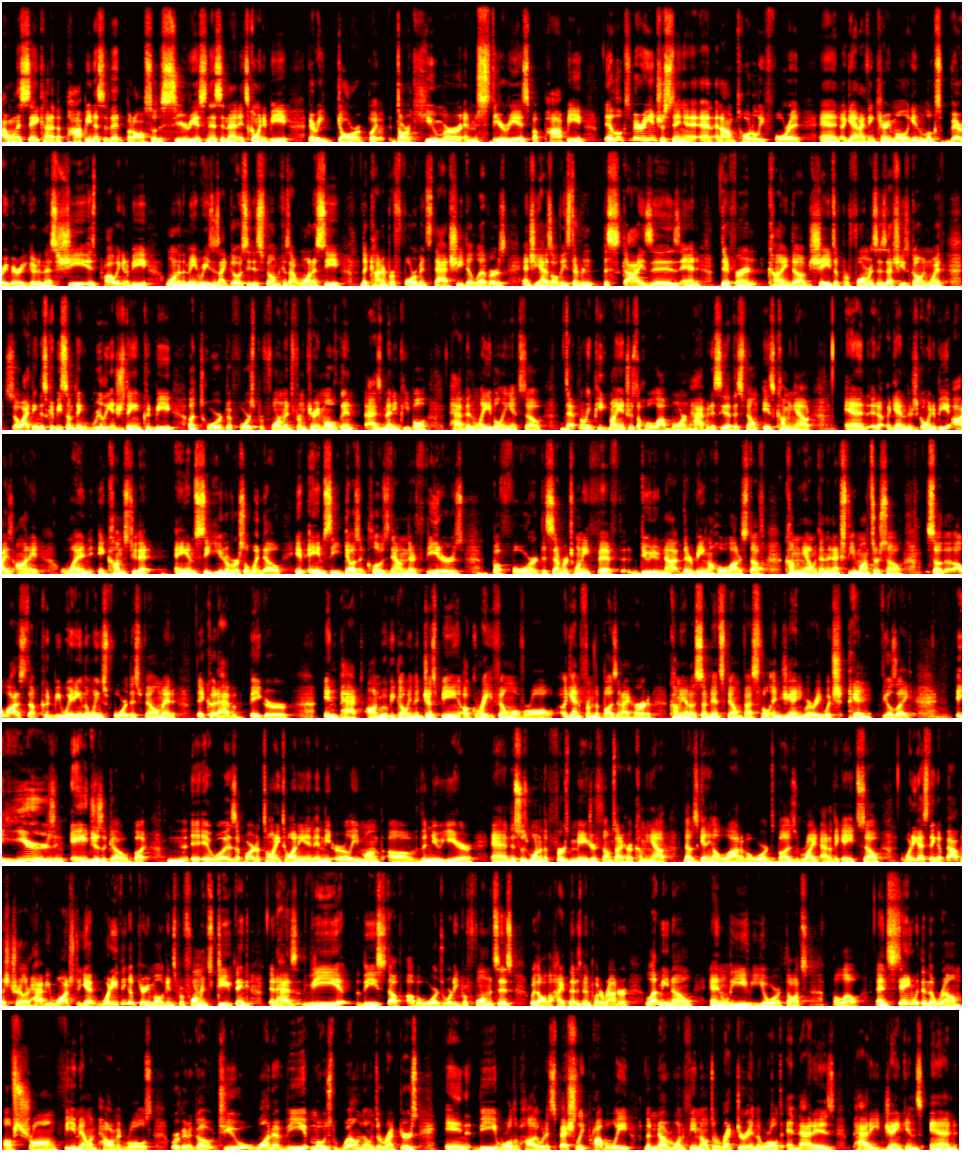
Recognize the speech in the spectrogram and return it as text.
I want to say kind of the poppiness of it, but also the seriousness, in that it's going to be very dark, but dark humor and mysterious, but poppy. It looks very interesting, and, and I'm totally for it. And again, I think Carey Mulligan looks very, very good in this. She is probably going to be one of the main reasons I go see this film because I want to see the kind of performance that she delivers. And she has all these different disguises and different kind of shades of performances that she's going with. So I think this could be something really interesting and could be a tour de force performance from Carey Mulligan, as many people have been labeling it. So definitely piqued my interest a whole lot more. I'm happy to see that this film is coming out. And it, again, there's going to be eyes on it when it comes to that AMC Universal window if AMC doesn't close down their theaters before December 25th due to not there being a whole lot of stuff coming out within the next few months or so. So the, a lot of stuff could be waiting in the wings for this film and it could have a bigger impact on movie going than just being a great film overall. Again, from the buzz that I heard coming out of the Sundance Film Festival in January, which again feels like years and ages ago, but it, was a part of 2020 and in the early month of the new year. And this was one of the first major films that I heard coming out that was getting a lot of awards buzz right out of the gate. So, what do you guys think about this trailer? Have you watched it yet? What do you think of Carey Mulligan's performance? Do you think it has the the stuff of awards worthy performances with all the hype that has been put around her? Let me know and leave your thoughts below. And staying within the realm of strong female empowerment roles, we're going to go to one of the most well known directors in the world of Hollywood, especially probably the number one female director in the world, and that is Patty Jenkins. And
